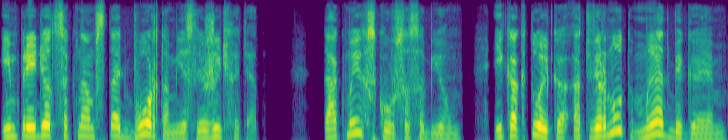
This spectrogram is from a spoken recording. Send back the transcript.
Им придется к нам встать бортом, если жить хотят. Так мы их с курса собьем. И как только отвернут, мы отбегаем.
